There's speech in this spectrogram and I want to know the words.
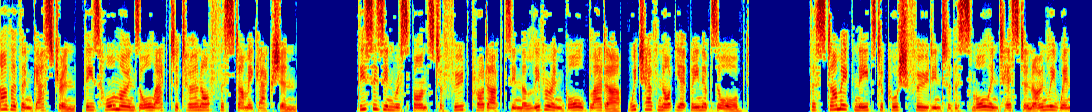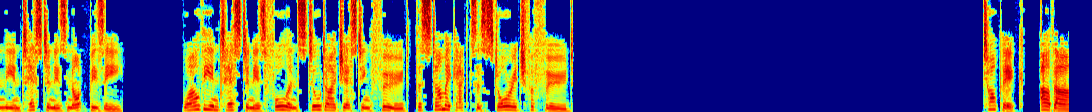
other than gastrin, these hormones all act to turn off the stomach action. This is in response to food products in the liver and gall bladder, which have not yet been absorbed. The stomach needs to push food into the small intestine only when the intestine is not busy. While the intestine is full and still digesting food, the stomach acts as storage for food. Topic: Other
